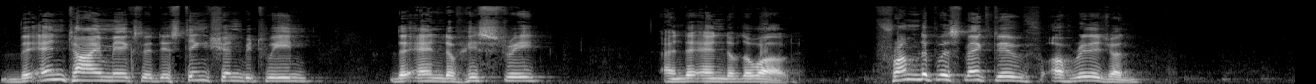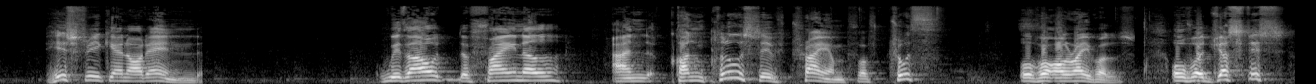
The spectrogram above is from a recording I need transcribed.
The end time makes a distinction between the end of history and the end of the world. From the perspective of religion, history cannot end without the final and conclusive triumph of truth over all rivals, over justice,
